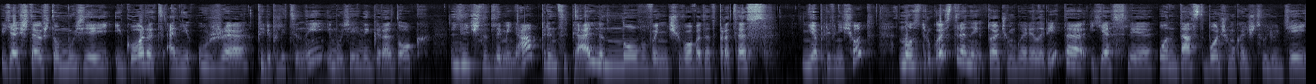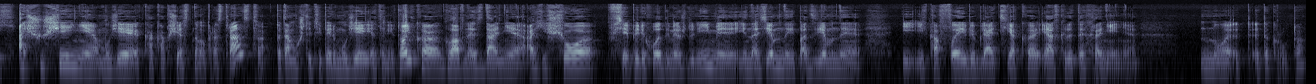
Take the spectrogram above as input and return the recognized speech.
я считаю, что музей и город, они уже переплетены, и музейный городок лично для меня принципиально нового ничего в этот процесс не привнесет, но с другой стороны, то, о чем говорила Рита, если он даст большему количеству людей ощущение музея как общественного пространства, потому что теперь музей это не только главное здание, а еще все переходы между ними, и наземные, и подземные, и, и кафе, и библиотека, и открытое хранение. Ну, это, это круто.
